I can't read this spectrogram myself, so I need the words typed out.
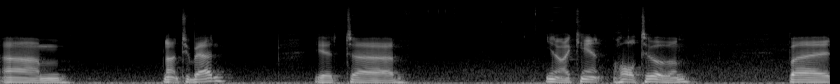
um, not too bad. It, uh, you know, I can't haul two of them, but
